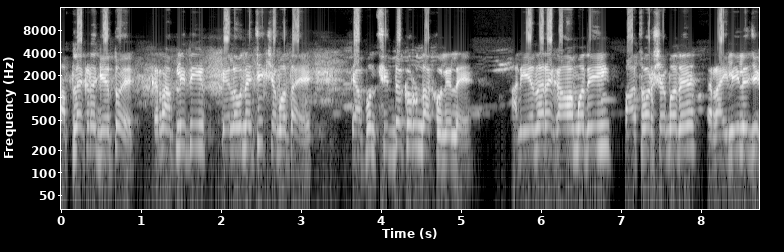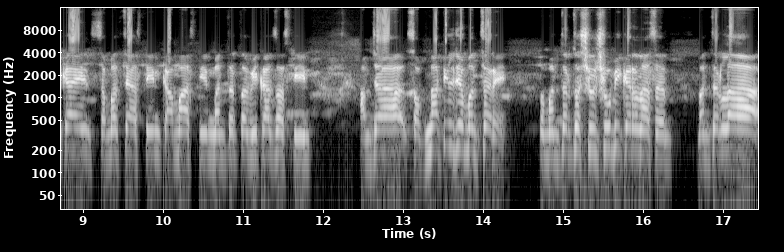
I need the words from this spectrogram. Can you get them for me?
आपल्याकडे घेतोय. कारण आपली ती पेलवण्याची क्षमता आहे. ते आपण सिद्ध करून दाखवलेलं आहे. आणि येणाऱ्या काळामध्येही पाच वर्षामध्ये राहिलेले जे काही समस्या असतील कामं असतील मंत्रचा विकास असतील आमच्या स्वप्नातील जे मंचर आहे तो मंचरचं शिवशोभीकरण असेल मंचरला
